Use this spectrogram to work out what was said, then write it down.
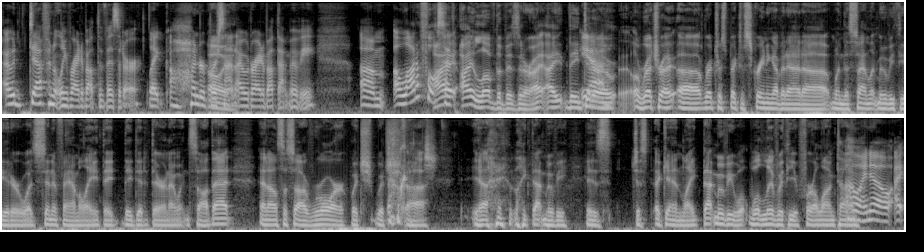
I would definitely write about The Visitor, like a hundred oh, percent. I would write about that movie. Um, a lot of folks I, have I love the visitor. I, I they did Yeah. a, a retro uh, retrospective screening of it at uh, when the silent movie theater was Cinefamily. They they did it there, and I went and saw that. And I also saw Roar, which which uh, Oh, gosh. yeah, like that movie is just again like that movie will, will live with you for a long time. Oh, I know. I,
